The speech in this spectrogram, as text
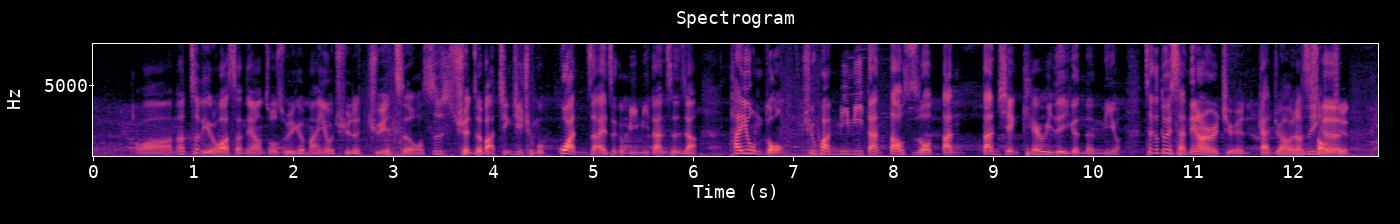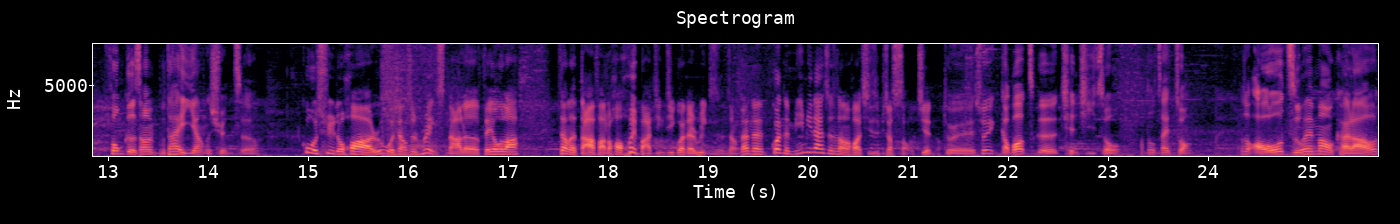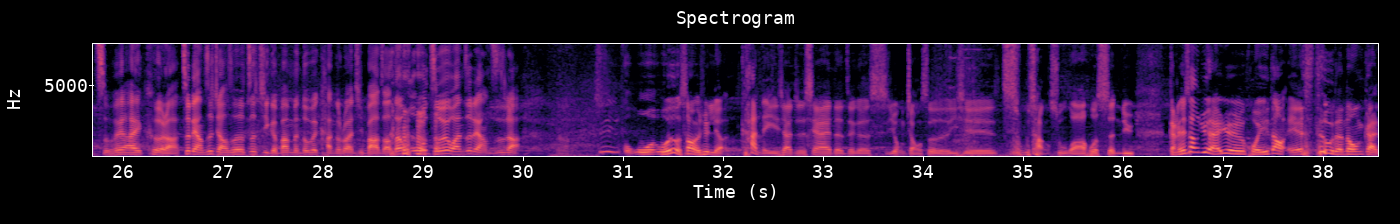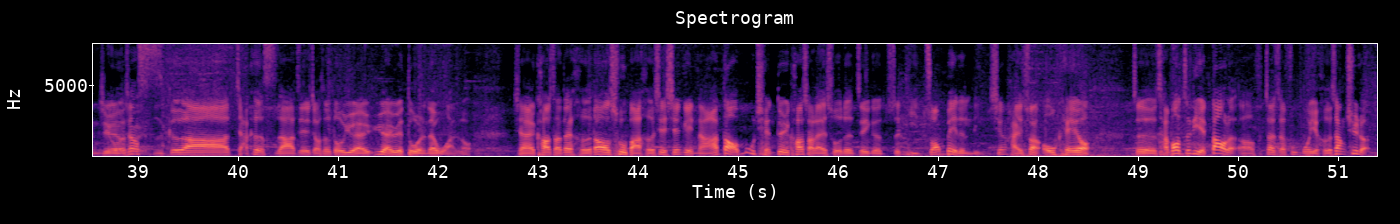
哇，那这里的话，闪亮做出一个蛮有趣的抉择哦，是选择把经济全部灌在这个咪咪蛋身上，他用龙去换咪咪蛋，到时候单单线 carry 的一个能力哦，这个对闪电而言，感觉好像是一个风格上面不太一样的选择。过去的话，如果像是 Rings 拿了菲欧拉这样的打法的话，会把经济关在 Rings 身上，但在关在咪咪蛋身上的话，其实比较少见。对，所以搞不好这个前几周他都在装。他说：“哦，我只会茂凯啦，我只会艾克啦，这两只角色这几个版本都被砍得乱七八糟，但 我只会玩这两只啦。我我有稍微去了看了一下，就是现在的这个使用角色的一些出场数啊，或胜率，感觉上越来越回到 S Two 的那种感觉，像死哥啊、贾克斯啊这些角色都越来越来越多人在玩了。”现在 Kasa 在河道处把河蟹先给拿到，目前对 Kasa 来说的这个整体装备的领先还算 OK 哦。这残暴之力也到了啊，战神附魔也合上去了。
